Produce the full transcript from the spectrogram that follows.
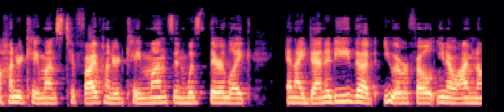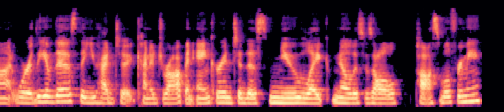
100k months to 500k months, and was there like an identity that you ever felt, you know, I'm not worthy of this, that you had to kind of drop and anchor into this new, like, no, this is all possible for me?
